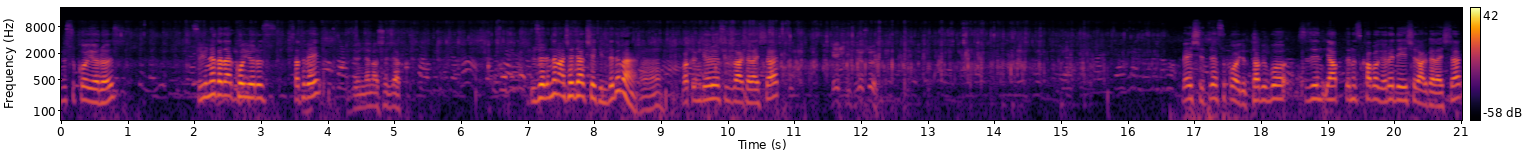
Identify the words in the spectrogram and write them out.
Şimdi su koyuyoruz. Suyu ne kadar koyuyoruz Satı Bey? Düğünden açacak. Üzerinden açacak şekilde değil mi? Hı. Bakın görüyorsunuz arkadaşlar. 5 litre su. 5 litre su koyduk. Tabi bu sizin yaptığınız kaba göre değişir arkadaşlar.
